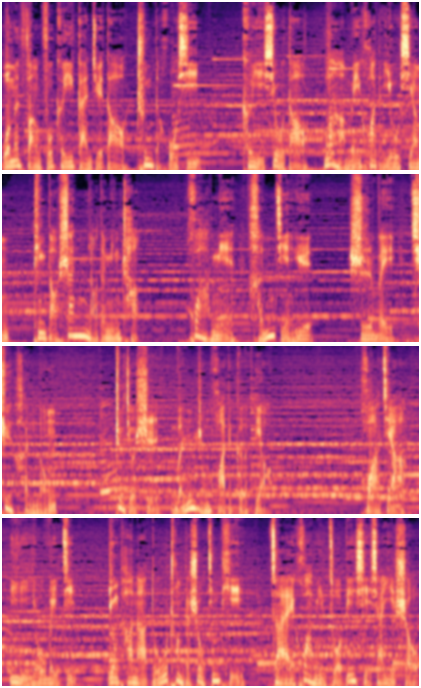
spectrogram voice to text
我们仿佛可以感觉到春的呼吸，可以嗅到腊梅花的幽香，听到山鸟的鸣唱。画面很简约，诗味却很浓，这就是文人画的格调。画家意犹未尽。用他那独创的瘦金体，在画面左边写下一首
